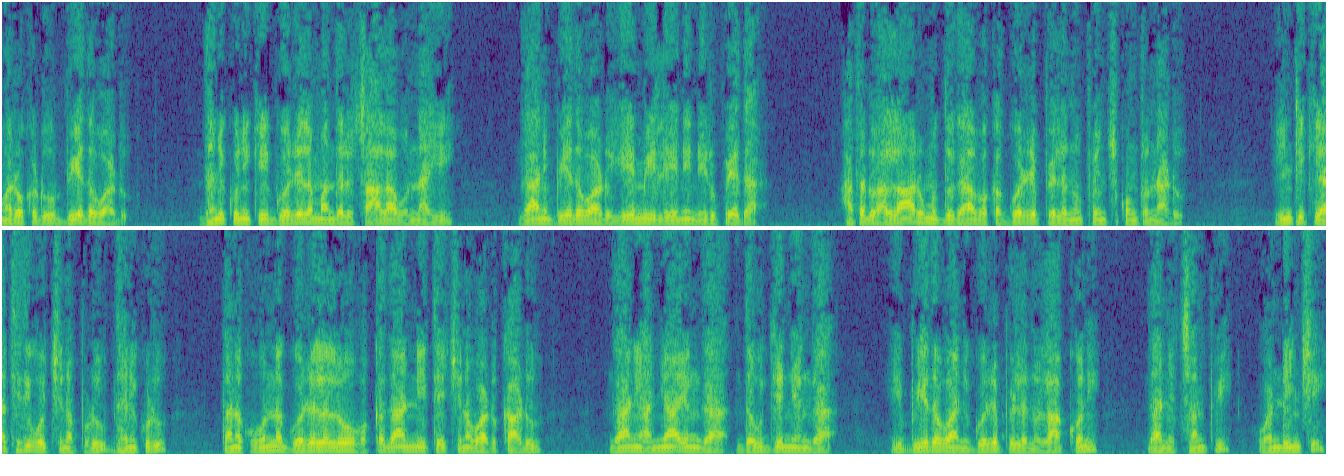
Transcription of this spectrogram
మరొకడు బీదవాడు. ధనికునికి గొర్రెల మందలు చాలా ఉన్నాయి గాని బీదవాడు ఏమీ లేని నిరుపేద. అతడు అల్లారు ముద్దుగా ఒక గొర్రె పిల్లను పెంచుకుంటున్నాడు. ఇంటికి అతిథి వచ్చినప్పుడు ధనికుడు తనకు ఉన్న గొర్రెలలో ఒక్కదాన్ని తెచ్చినవాడు కాడు. గాని అన్యాయంగా దౌర్జన్యంగా ఈ బీదవాని గొర్రెపిల్లను లాక్కొని దాన్ని చంపి వండించి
